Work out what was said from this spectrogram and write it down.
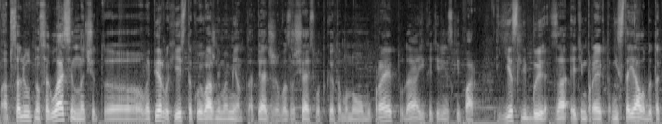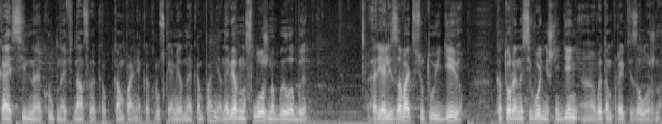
Абсолютно согласен. Значит, э, во-первых, есть такой важный момент. Опять же, возвращаясь вот к этому новому проекту, да, Екатеринский парк. Если бы за этим проектом не стояла бы такая сильная крупная финансовая ко- компания, как русская медная компания, наверное, сложно было бы реализовать всю ту идею, которая на сегодняшний день э, в этом проекте заложена.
